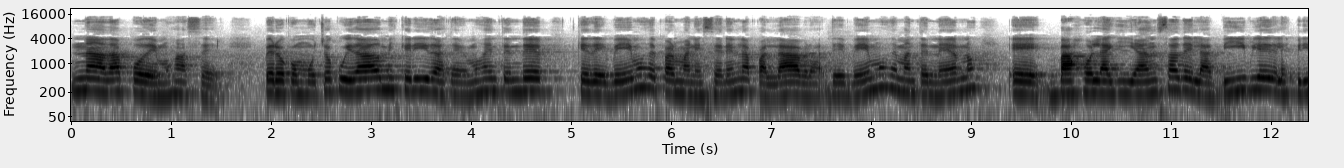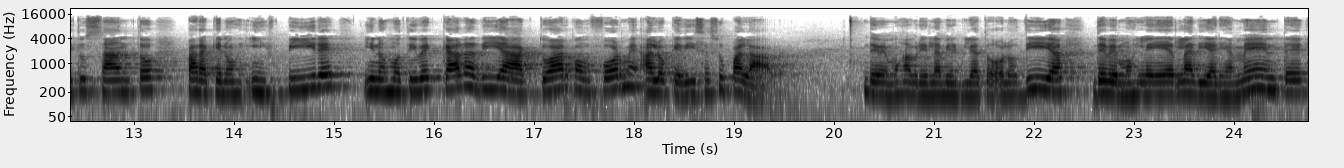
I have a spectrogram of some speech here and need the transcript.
nada podemos hacer. Pero con mucho cuidado, mis queridas, debemos entender debemos de permanecer en la palabra, debemos de mantenernos eh, bajo la guianza de la Biblia y del Espíritu Santo para que nos inspire y nos motive cada día a actuar conforme a lo que dice su palabra. Debemos abrir la Biblia todos los días, debemos leerla diariamente,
